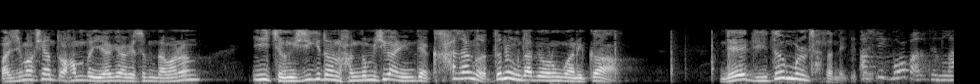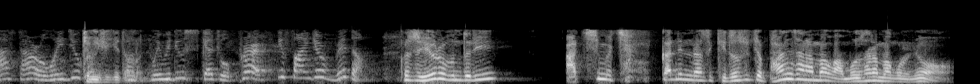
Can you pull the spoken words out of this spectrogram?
마지막 시간 또 한 번 더 이야기하겠습니다만은 이 정시기도는 황금 시간인데 가장 어떤 응답이 오는 거 하니까 내 리듬을 찾아내게 돼요. your rhythm. 그래서 여러분들이 아침에 잠깐 일어나서 기도 수첩 반 사람하고 안 본 사람하고는요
